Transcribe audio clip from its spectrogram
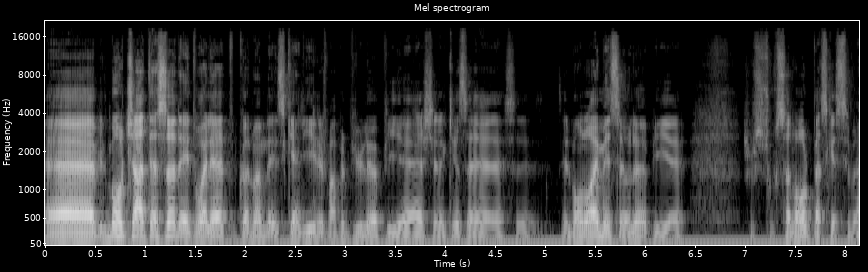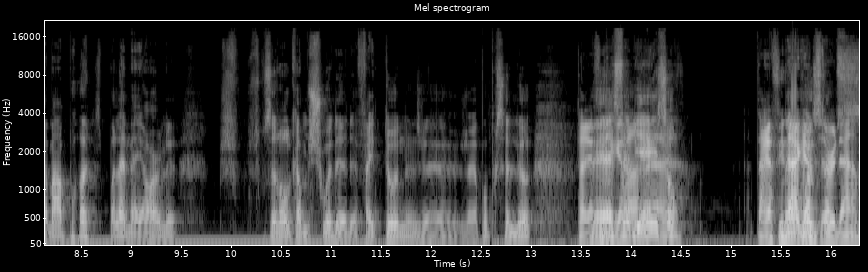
Euh, puis le monde chantait ça dans les toilettes, ou quoi de même dans l'escalier, là, je m'en rappelle plus. Là, puis euh, j'étais là, Chris, euh, le monde a aimé ça. Là, puis euh, je, je trouve ça drôle parce que c'est vraiment pas, pas la meilleure. Là. Je, je trouve ça drôle comme choix de, de fin de tune. Je- J'aurais pas pris celle-là. T'aurais fini avec c'est bien, sauf- T'aurais fini Ben, Amsterdam?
